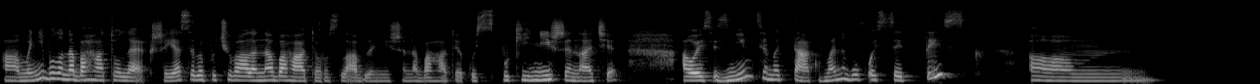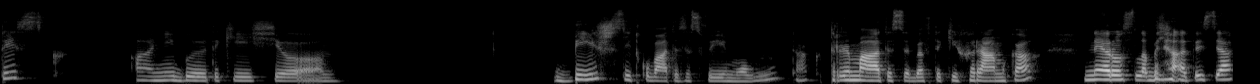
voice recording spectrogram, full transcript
А мені було набагато легше. Я себе почувала набагато розслабленіше, набагато якось спокійніше, наче. А ось з німцями так, в мене був ось цей тиск, ам, тиск, а, ніби такий а, більш слідкувати за своєю мовою, так? тримати себе в таких рамках, не розслаблятися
